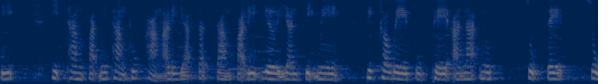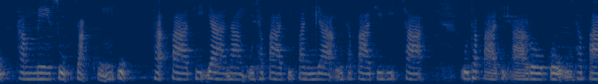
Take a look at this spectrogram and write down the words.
ทิอิทังปณิทังทุกขังอริยสัจจังปริเยยันติเม พิกเวปุเพอนะนุสสุเตสุธรรมเมสุจักขุงอุทปาทิยานังอุทปาทิปัญญา อุทปาทิวิชา อุทปาทิอาโรโก อุทปา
